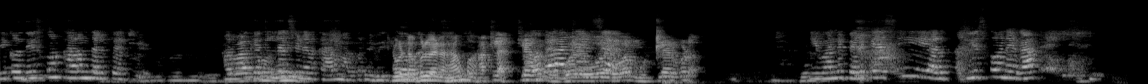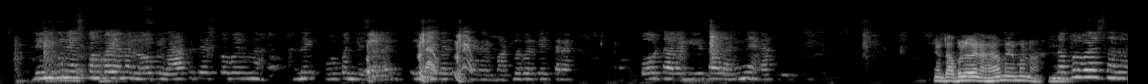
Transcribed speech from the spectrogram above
ఇక్కడ తీసుకొని కారం తెలిపారు మరి వాళ్ళకి ఎట్లా తెలిసి నేను కారం అంతా. ఇవన్నీ పెరికేసి అది తీసుకోనేగా. దీని గురించి వేసుకొని పోయామా లోపల లాకెట్ వేసుకోపోయామా అన్ని ఓపెన్ చేశారా? బట్టలు పెరికేశారా ఫోటాలు గీతాలు అన్నీగా నేను డబ్బులు పోయినా అమ్మా ఏమన్నా? డబ్బులు పోయేస్తారు?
